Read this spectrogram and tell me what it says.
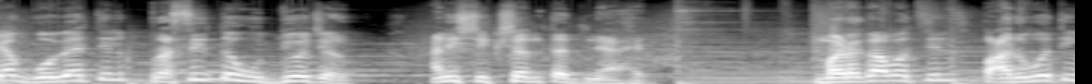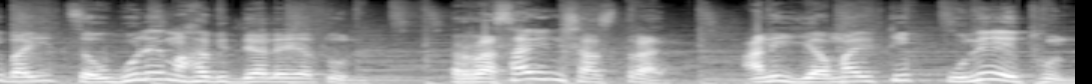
या गोव्यातील प्रसिद्ध उद्योजक आणि शिक्षणतज्ज्ञ आहेत. मडगावातील पार्वतीबाई चौगुले महाविद्यालयातून रसायनशास्त्रात आणि एम आय टी पुणे येथून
